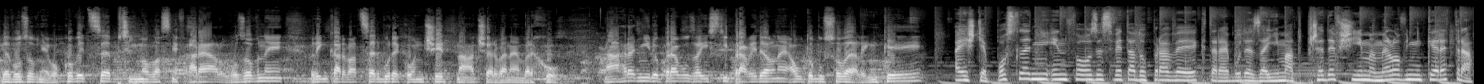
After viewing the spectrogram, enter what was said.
ve vozovně Vokovice, přímo vlastně v areálu vozovny, linka 20 bude končit na Červeném vrchu. Náhradní dopravu zajistí pravidelné autobusové linky. A ještě poslední info ze světa dopravy, které bude zajímat především milovníky retra.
